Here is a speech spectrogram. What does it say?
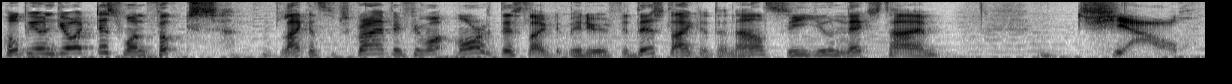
hope you enjoyed this one, folks. Like and subscribe if you want more. Dislike the video if you disliked it, and I'll see you next time. Ciao.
